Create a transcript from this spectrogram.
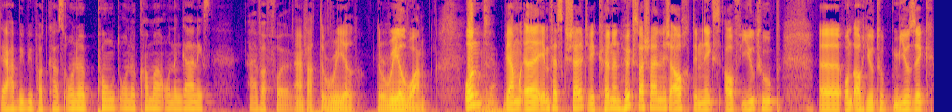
Der Habibi Podcast ohne Punkt, ohne Komma, ohne gar nichts. Einfach folgen. Einfach the real. The real one. Und Ja. wir haben äh, eben festgestellt, wir können höchstwahrscheinlich auch demnächst auf YouTube äh, und auch YouTube Music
